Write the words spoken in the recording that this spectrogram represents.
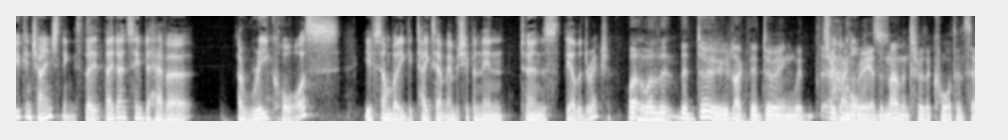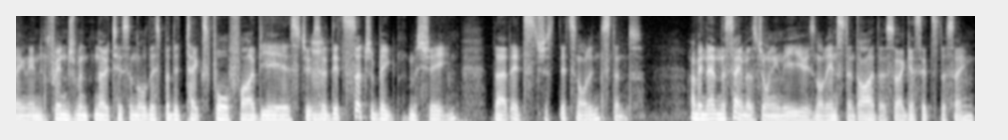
you can change things. They they don't seem to have a a recourse if somebody get, takes out membership and then turns the other direction. Well, well, they, they do like they're doing with Through Hungary courts. at the moment through the court and saying infringement notice and all this, but it takes four or five years to. So Mm. it's such a big machine that it's just it's not instant. I mean, and the same as joining the EU is not instant either. So I guess it's the same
